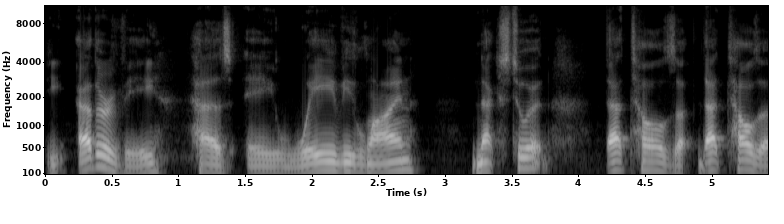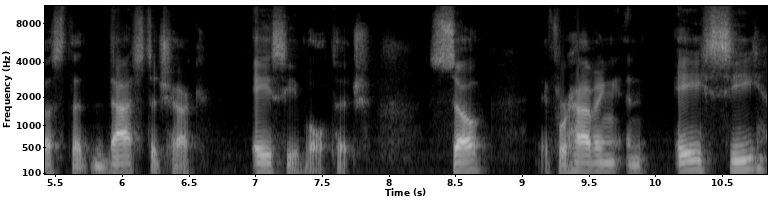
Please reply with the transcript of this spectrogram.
The other V has a wavy line next to it. That tells, that tells us that that's to check AC voltage. So if we're having an AC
